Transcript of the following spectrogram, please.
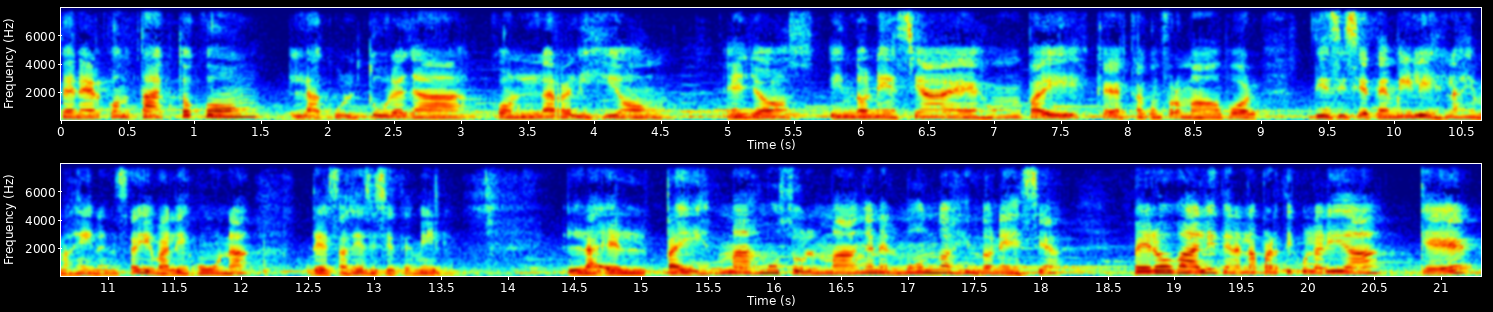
tener contacto con la cultura ya, con la religión. Ellos, Indonesia es un país que está conformado por 17.000 islas, imagínense, y Bali es una de esas 17.000. El país más musulmán en el mundo es Indonesia, pero Bali tiene la particularidad que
